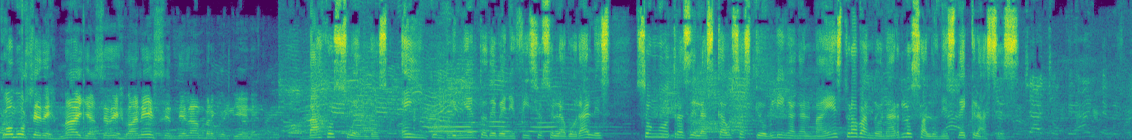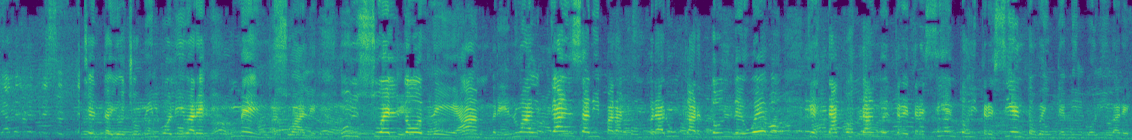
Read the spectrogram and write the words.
cómo se desmayan, se desvanecen del hambre que tienen. Bajos sueldos e incumplimiento de beneficios laborales son otras de las causas que obligan al maestro a abandonar los salones de clases. 88 mil bolívares mensuales, un sueldo de hambre, no alcanza ni para comprar un cartón de huevo que está costando entre 300 y 320 mil bolívares.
